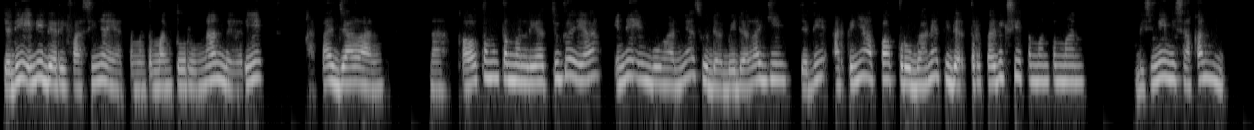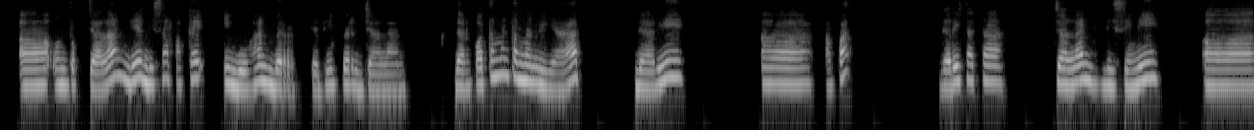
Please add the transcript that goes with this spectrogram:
jadi ini derivasinya ya, teman-teman, turunan dari kata jalan. Nah, kalau teman-teman lihat juga ya, ini imbuhannya sudah beda lagi. Jadi artinya apa? Perubahannya tidak terprediksi, teman-teman. Di sini misalkan uh, untuk jalan, dia bisa pakai imbuhan ber, jadi berjalan. Dan kalau teman-teman lihat dari uh, apa? Dari kata jalan di sini uh,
